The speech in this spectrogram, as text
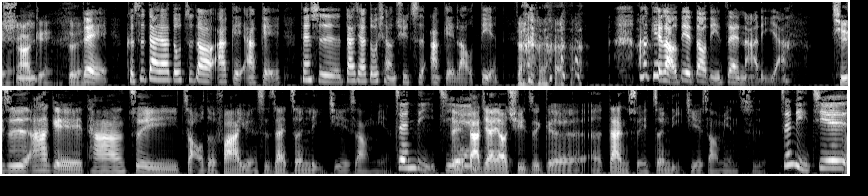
吃。阿给，对对。可是大家都知道阿给阿给，但是大家都想去吃阿给老店。阿给老店到底在哪里呀？其实阿给他最早的发源是在真理街上面。真理街，对，大家要去这个呃淡水真理街上面吃。真理街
